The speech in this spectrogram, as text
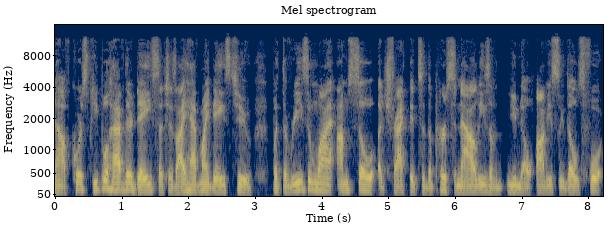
Now, of course, people have their days, such as I have my days too. But the reason why I'm so attracted to the personalities of, you know, obviously those four,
